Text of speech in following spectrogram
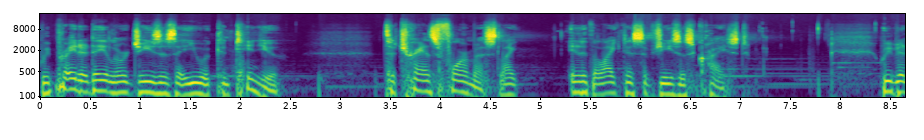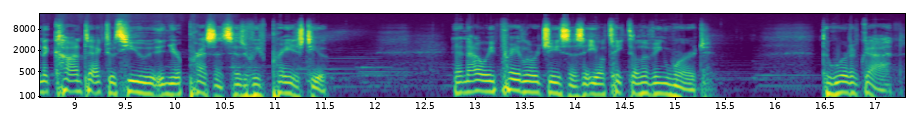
We pray today, Lord Jesus, that you would continue to transform us like into the likeness of Jesus Christ. We've been in contact with you in your presence as we've praised you. And now we pray, Lord Jesus, that you'll take the living word, the word of God,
